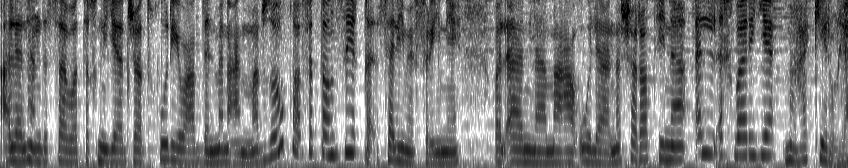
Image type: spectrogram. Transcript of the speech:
على الهندسة والتقنيات جاد خوري وعبد المنعم مرزوق وفي التنسيق سليم فريني. والآن مع أولى نشراتنا الإخبارية مع كيرولا.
